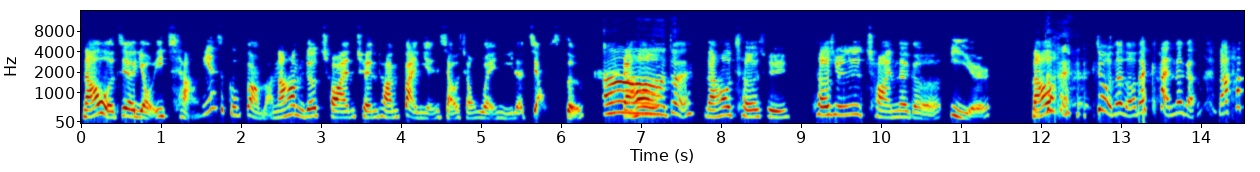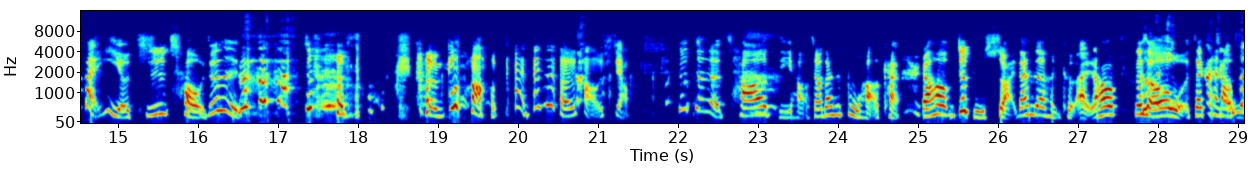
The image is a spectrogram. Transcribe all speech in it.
然后我记得有一场应该是 Good Band 吧，然后他们就穿全团扮演小熊维尼的角色，啊然后对，然后车勋车勋是穿那个翼儿，然后 就我那时候在看那个，然后他扮一有之丑，就是就是很。很不好看，但是很好笑，就真的超级好笑，但是不好看。然后就不帅，但是真的很可爱。然后那时候我在看角色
